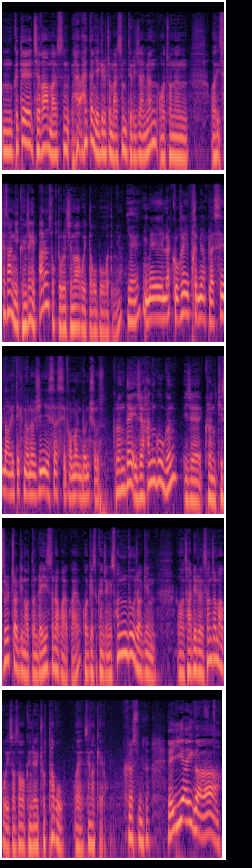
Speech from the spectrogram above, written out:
음, 그때 제가 말씀, 하- 했던 얘기를 좀 말씀드리자면, 어, 저는, 어, 세상이 굉장히 빠른 속도로 진화하고 있다고 보거든요. 예. Mais la Corée est très bien placée dans les technologies et ça, c'est vraiment une bonne chose. 그런데 이제 한국은 이제 그런 기술적인 어떤 레이스라고 할까요? 거기에서 굉장히 선두적인 어, 자리를 선점하고 있어서 굉장히 좋다고 예, 생각해요. 그렇습니까? AI가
